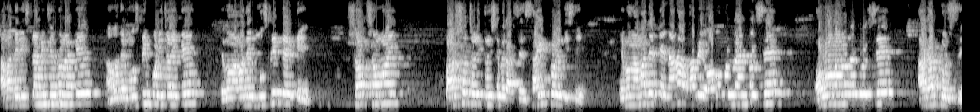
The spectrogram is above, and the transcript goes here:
আমাদের ইসলামী চেতনাকে, আমাদের মুসলিম পরিচয়কে এবং আমাদের মুসলিমদেরকে সব সময় পার্শ্ব চরিত্র হিসেবে রাখছে, সাইড করে দিছে এবং আমাদেরকে নানাভাবে অবমূল্যায়ন করছে, অবমাননা করছে, আঘাত করছে,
